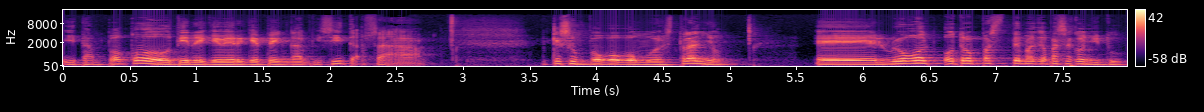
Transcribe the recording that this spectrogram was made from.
y tampoco tiene que ver que tenga visitas. O sea, que es un poco como extraño. Eh, luego, otro tema que pasa con YouTube.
